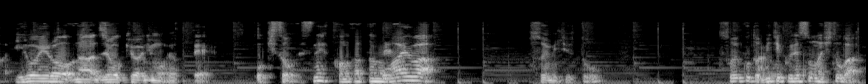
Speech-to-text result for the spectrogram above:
か、いろいろな状況にもよって起きそうですね。この方の場合は、そういう意味で言うと、そういうことを見てくれそうな人が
